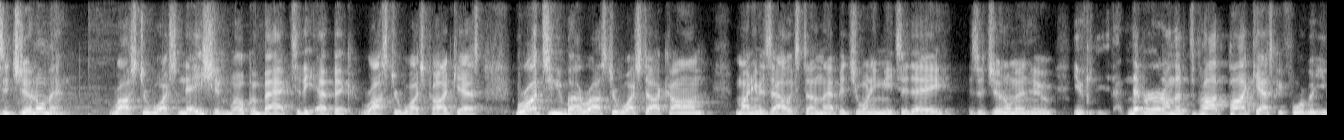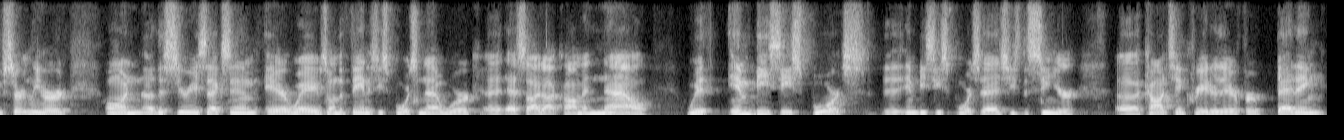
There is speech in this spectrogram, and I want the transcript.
Ladies and gentlemen, Roster Watch Nation, welcome back to the epic Roster Watch podcast brought to you by rosterwatch.com. My name is Alex Dunlap, and joining me today is a gentleman who you've never heard on the podcast before, but you've certainly heard on uh, the Sirius XM airwaves, on the Fantasy Sports Network at SI.com, and now with NBC Sports, the NBC Sports Edge. He's the senior uh, content creator there for betting.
